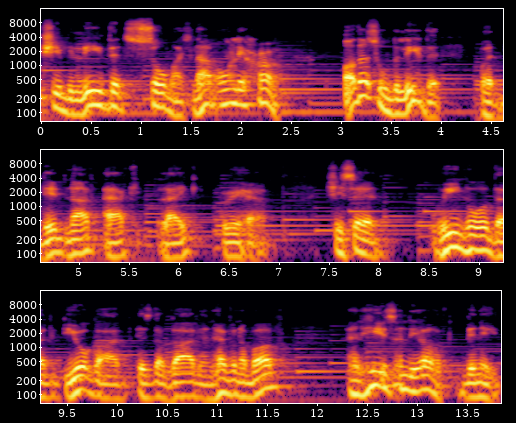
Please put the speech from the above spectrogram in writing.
She believed it so much, not only her, others who believed it, but did not act like Rahab. She said, We know that your God is the God in heaven above, and He is in the earth beneath.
